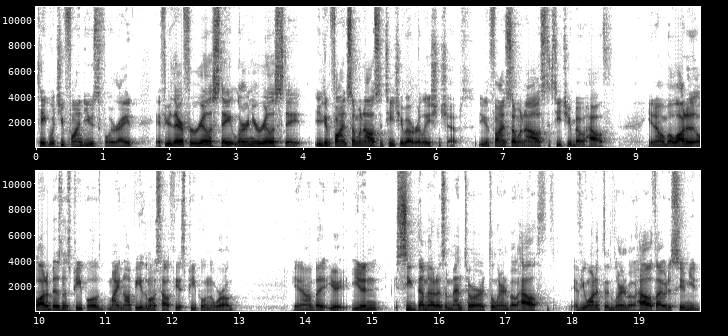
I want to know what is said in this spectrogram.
take what you find useful. Right? If you're there for real estate, learn your real estate. You can find someone else to teach you about relationships. You can find someone else to teach you about health. You know, a lot of a lot of business people might not be the most healthiest people in the world. You know, but you you didn't seek them out as a mentor to learn about health. If you wanted to learn about health, I would assume you'd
